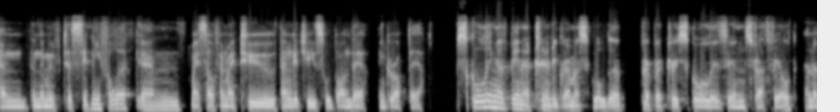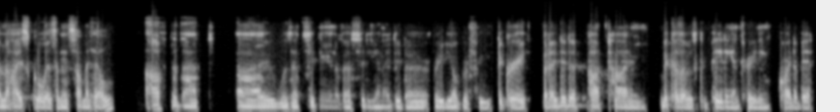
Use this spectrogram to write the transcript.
And then they moved to Sydney for work. And myself and my two Thangachis were born there and grew up there schooling, I've been at Trinity Grammar School. The preparatory school is in Strathfield, and then the high school is in Summer Hill After that, I was at Sydney University and I did a radiography degree, but I did it part time because I was competing and training quite a bit.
